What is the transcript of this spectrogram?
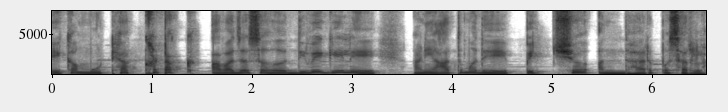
एका मोठ्या खटक आवाजासह दिवे गेले आणि आतमध्ये पिच्छ अंधार पसरला.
